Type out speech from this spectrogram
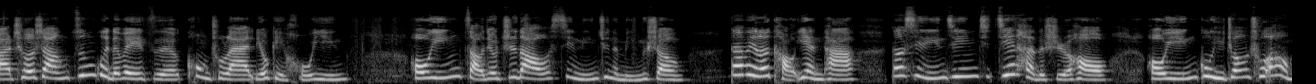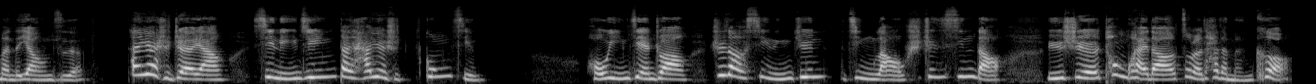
把车上尊贵的位子空出来留给侯嬴。侯嬴早就知道信陵君的名声。但为了考验他，当信陵君去接他的时候，侯嬴故意装出傲慢的样子。他越是这样，信陵君待他越是恭敬。侯嬴见状，知道信陵君的敬老是真心的，于是痛快地做了他的门客。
